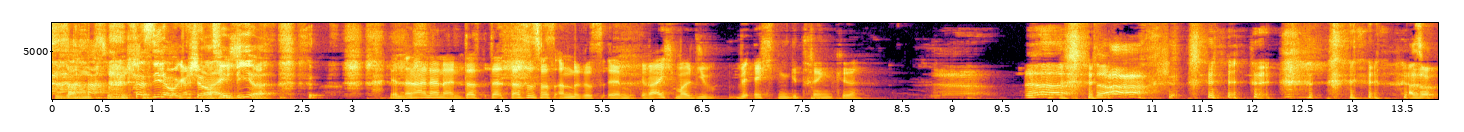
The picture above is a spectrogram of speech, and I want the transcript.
zusammenzumischen. Das sieht aber ganz schön aus wie Reicht Bier. Ja, nein, nein, nein, das, das, das ist was anderes. Ähm, reich mal die echten Getränke. Also,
